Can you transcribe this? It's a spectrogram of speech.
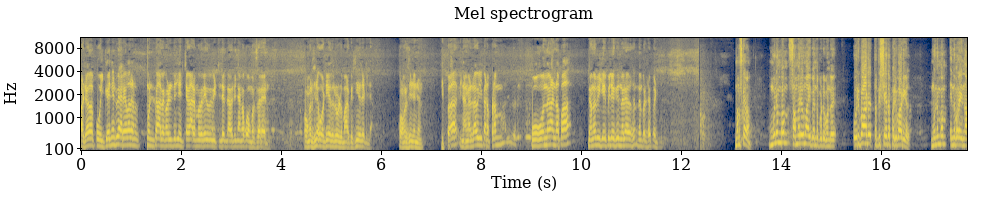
പക്ഷേ പോയി കഴിഞ്ഞിട്ട് വേറെ പറയണം മുൻകാലങ്ങളിൽ ജനിച്ച കാലം മുതൽ വീട്ടിലെല്ലാവരും ഞങ്ങൾ കോൺഗ്രസ്സുകാരാണ് കോൺഗ്രസിനെ വോട്ട് ചെയ്തിട്ടുള്ളൂ മാർക്കറ്റ് ചെയ്തിട്ടില്ല. കോൺഗ്രസിന് തന്നെയാണ്. ഇപ്പം ഞങ്ങളുടെ ഈ കടപ്പടം പോകുമെന്ന് കണ്ടപ്പോൾ ഞങ്ങൾ ബി ജെ പിയിലേക്ക് ഇന്നലെ നമസ്കാരം. മുനമ്പം സമരവുമായി ബന്ധപ്പെട്ടുകൊണ്ട് ഒരുപാട് പ്രതിഷേധ പരിപാടികൾ മുനമ്പം എന്ന് പറയുന്ന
